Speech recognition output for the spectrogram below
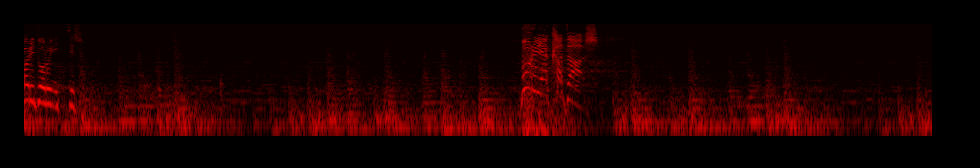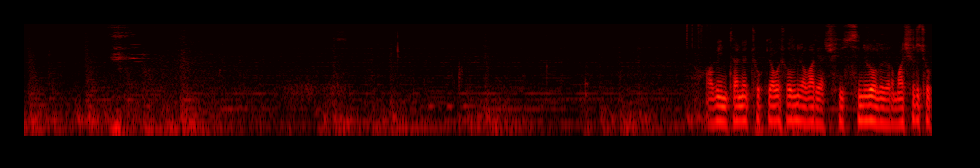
Koridoru ittir. Buraya kadar. Abi internet çok yavaş olunca var ya şey, sinir oluyorum. Aşırı çok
